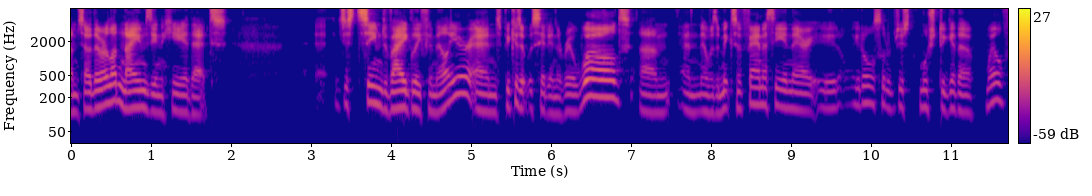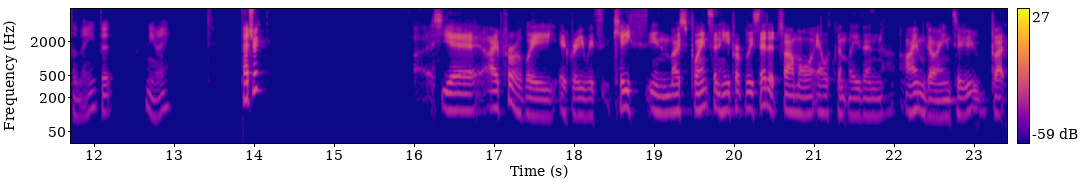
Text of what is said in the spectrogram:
Um, so there are a lot of names in here that uh, just seemed vaguely familiar, and because it was set in the real world, um, and there was a mix of fantasy in there, it, it all sort of just mushed together well for me. But anyway, Patrick, Uh, yeah, I probably agree with Keith in most points, and he probably said it far more eloquently than I'm going to. But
